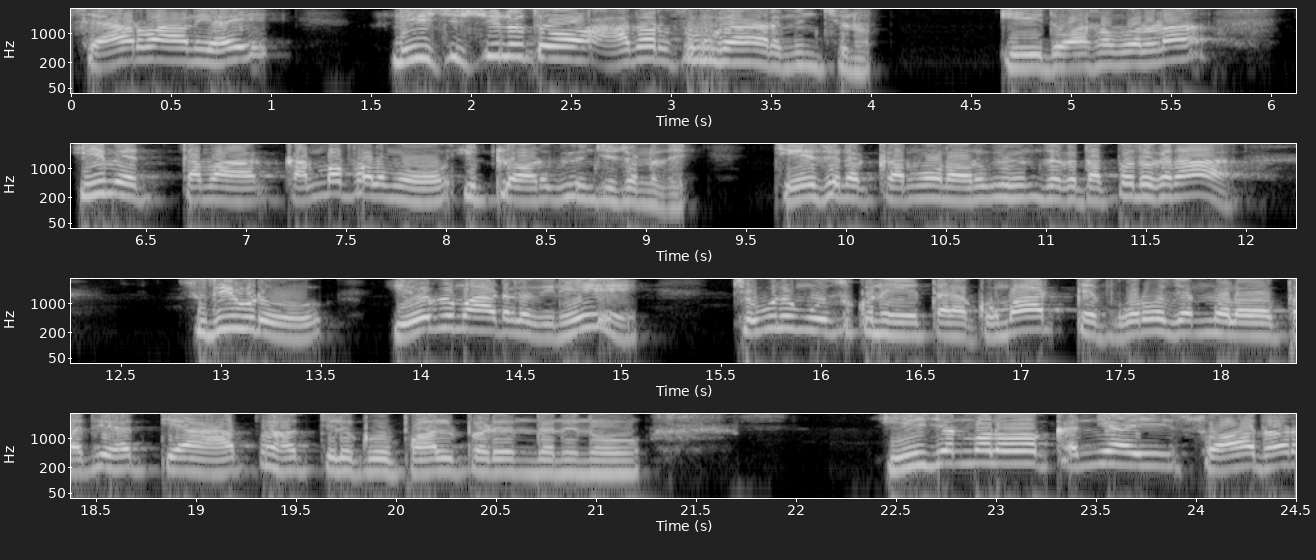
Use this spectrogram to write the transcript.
శర్వాణి అయి నీ శిష్యులతో ఆదర్శముగా రమించును. ఈ దోషం వలన ఈమె తమ కర్మఫలము ఇట్లు అనుభవించుచున్నది. చేసిన కర్మను అనుభవించక తప్పదు కదా? సుధీవుడు యోగి మాటలు విని చెవులు మూసుకుని తన కుమార్తె పూర్వజన్మలో పతిహత్య ఆత్మహత్యలకు పాల్పడిందనిను ఈ జన్మలో కన్యాయి స్వాధర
